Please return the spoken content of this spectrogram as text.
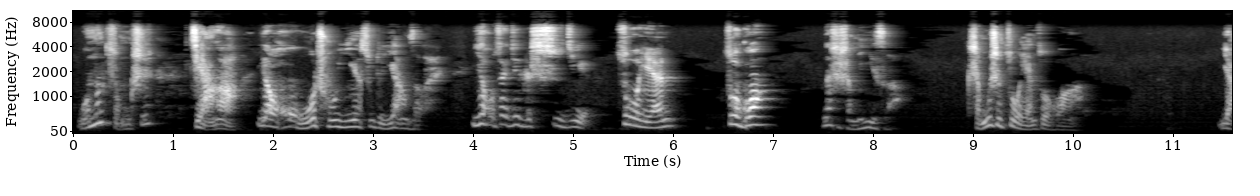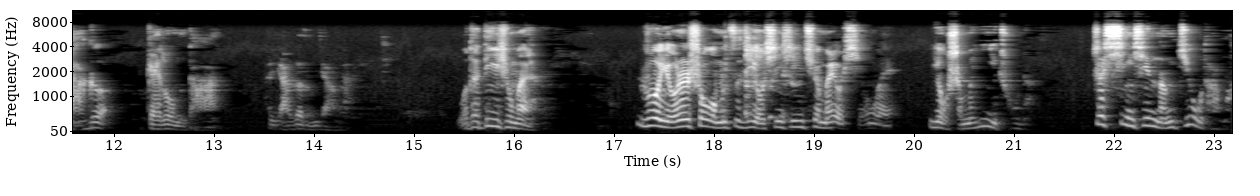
我们总是讲啊，要活出耶稣的样子来，要在这个世界做盐做光，那是什么意思啊？什么是做盐做光啊？雅各给了我们答案。雅各怎么讲的？我的弟兄们。若有人说我们自己有信心却没有行为，有什么益处呢？这信心能救他吗？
